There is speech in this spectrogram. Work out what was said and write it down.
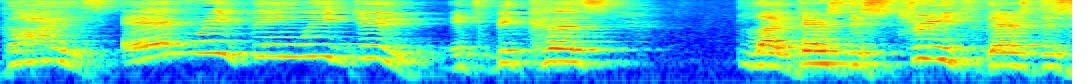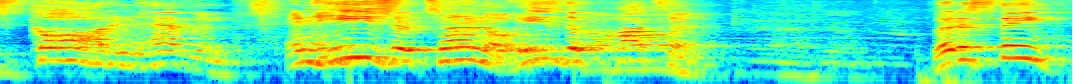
Guys, everything we do, it's because like there's this Trinity, there's this God in heaven, and He's eternal, He's the pattern. Let us think.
